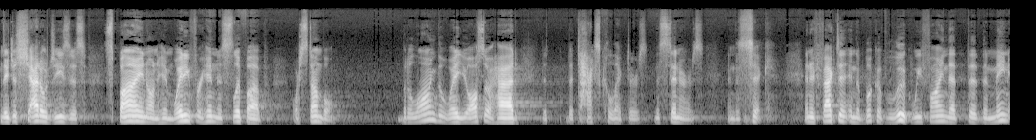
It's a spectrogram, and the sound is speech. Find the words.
They just shadowed Jesus, spying on him, waiting for him to slip up or stumble. But along the way, you also had the, the tax collectors, the sinners, and the sick. And in fact, in, in the book of Luke, we find that the, the main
